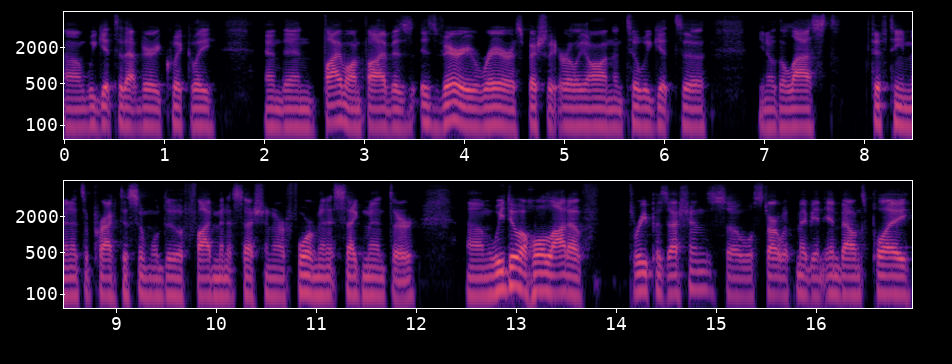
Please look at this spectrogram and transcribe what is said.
Um, we get to that very quickly, and then five on five is is very rare, especially early on, until we get to, you know, the last 15 minutes of practice, and we'll do a five minute session or a four minute segment, or um, we do a whole lot of three possessions. So we'll start with maybe an inbounds play,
